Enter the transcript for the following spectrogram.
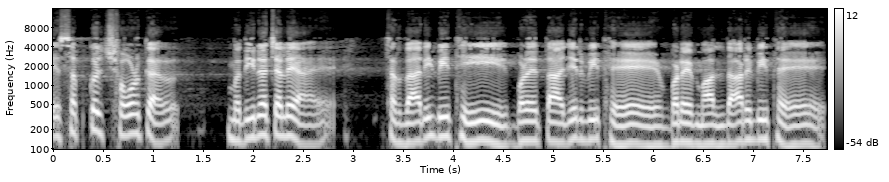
कि सब कुछ छोड़कर मदीना चले आए। सरदारी भी थी, बड़े ताजिर भी थे, बड़े मालदार भी थे,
